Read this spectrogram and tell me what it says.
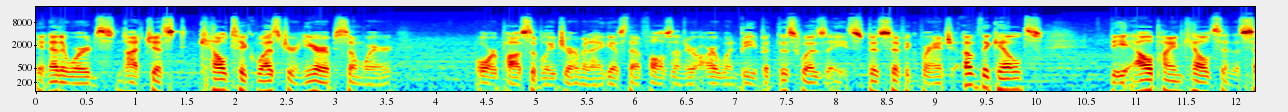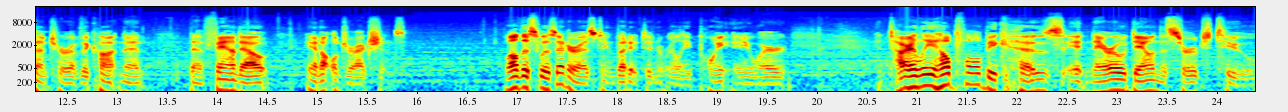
In other words, not just Celtic Western Europe somewhere, or possibly German, I guess that falls under R1B, but this was a specific branch of the Celts, the Alpine Celts in the center of the continent, that fanned out in all directions. Well, this was interesting, but it didn't really point anywhere entirely helpful because it narrowed down the search to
